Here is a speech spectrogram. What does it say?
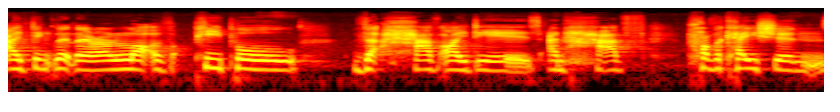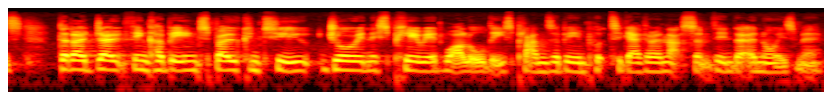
I think that there are a lot of people that have ideas and have provocations that I don't think are being spoken to during this period while all these plans are being put together, and that's something that annoys me.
